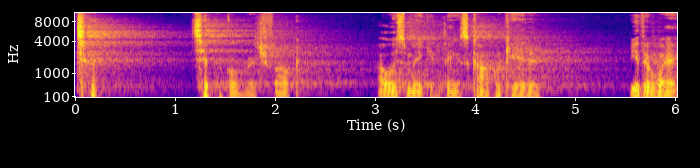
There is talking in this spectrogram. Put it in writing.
Typical rich folk, always making things complicated. Either way,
